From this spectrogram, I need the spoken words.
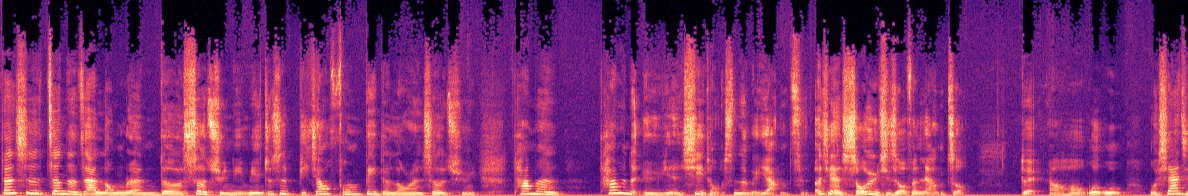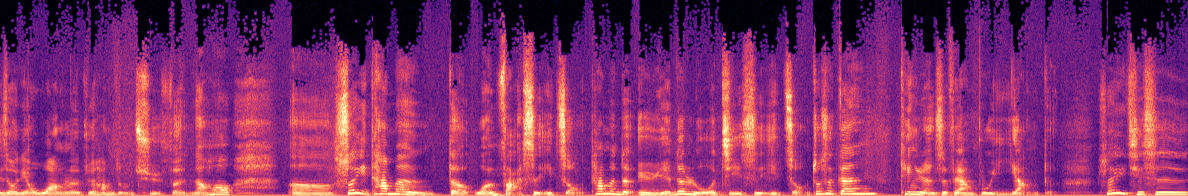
但是真的在聋人的社群里面，就是比较封闭的聋人社群，他们他们的语言系统是那个样子，而且手语其实有分两种，对，然后我我我现在其实有点忘了，就是他们怎么区分，然后。呃，所以他们的文法是一种，他们的语言的逻辑是一种，就是跟听人是非常不一样的。所以其实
